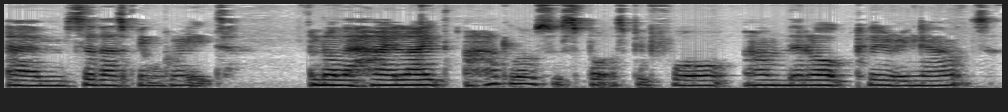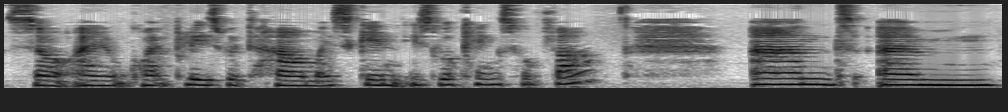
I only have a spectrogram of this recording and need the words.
Um, so that's been great another highlight. I had lots of spots before and they're all clearing out, so I am quite pleased with how my skin is looking so far. And um,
